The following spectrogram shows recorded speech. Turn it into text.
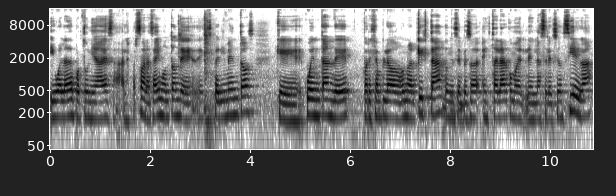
igualdad de oportunidades a las personas. Hay un montón de, experimentos que cuentan de, por ejemplo, una orquesta donde se empezó a instalar como la selección ciega,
